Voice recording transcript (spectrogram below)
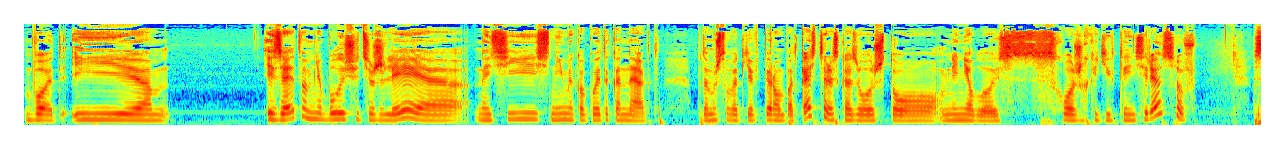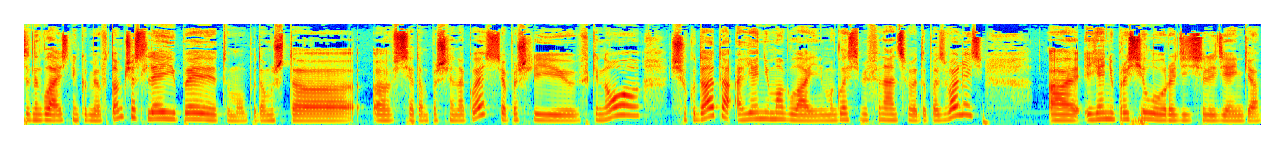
Вот, и из-за этого мне было еще тяжелее найти с ними какой-то коннект. Потому что вот я в первом подкасте рассказывала, что у меня не было схожих каких-то интересов с одноклассниками, в том числе и поэтому, потому что э, все там пошли на квест, все пошли в кино, еще куда-то, а я не могла, я не могла себе финансово это позволить, э, и я не просила у родителей деньги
